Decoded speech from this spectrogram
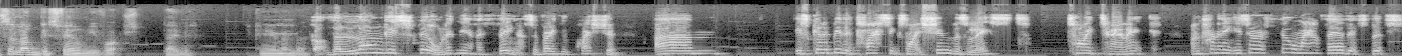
What's the longest film you've watched, David? Can you remember? Got the longest film. Let me have a think. That's a very good question. Um, it's going to be the classics like Schindler's List, Titanic. I'm trying to think. Is there a film out there that's that's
